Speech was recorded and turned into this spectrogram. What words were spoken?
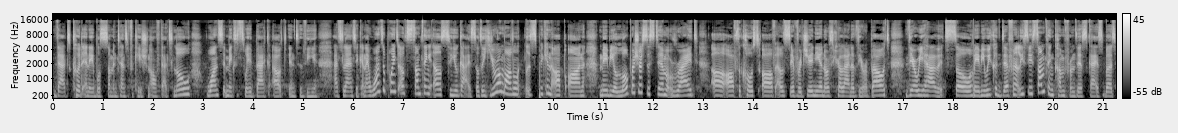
that could enable some intensification of that low once it makes its way back out into the Atlantic. And I want to point out something else to you guys. So the Euro model is picking up on maybe a low pressure system right uh, off the coast of, I would say, Virginia, North Carolina, thereabout. There we have it. So maybe we could definitely see something come from this, guys. But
